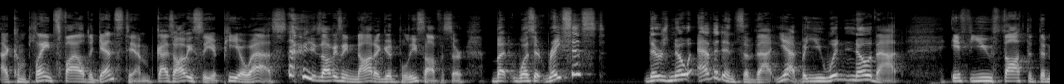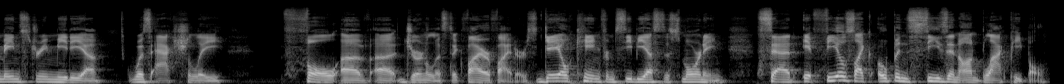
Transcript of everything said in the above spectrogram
uh, complaints filed against him. Guy's obviously a POS. He's obviously not a good police officer. But was it racist? There's no evidence of that yet, but you wouldn't know that if you thought that the mainstream media was actually full of uh, journalistic firefighters. Gayle King from CBS this morning said it feels like open season on black people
